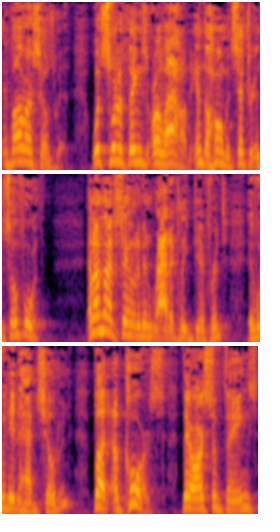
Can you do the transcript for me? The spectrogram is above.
involve ourselves with, what sort of things are allowed in the home, etc., and so forth. And I'm not saying it would have been radically different if we didn't have children, but of course, there are some things,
